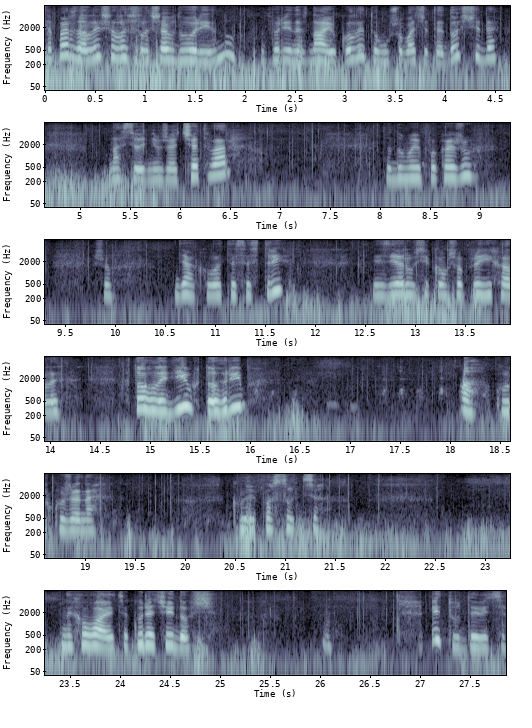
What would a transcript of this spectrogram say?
Тепер залишилось лише в дворі. Ну, в дворі не знаю коли, тому що, бачите, дощ іде. На сьогодні вже четвер. То думаю, покажу, що дякувати сестрі із Ярусіком, що приїхали. Хто глядів, хто гріб. Курку жене. Курі пасуться. Не ховаються, курячий дощ. І тут, дивіться,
